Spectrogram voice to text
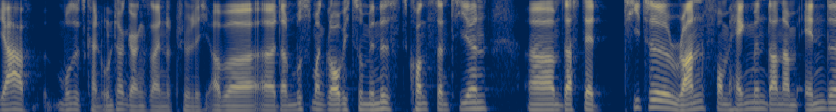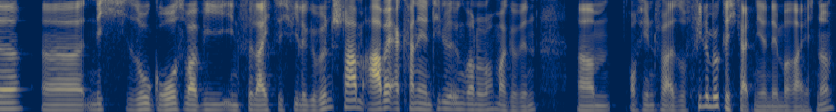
ja, muss jetzt kein Untergang sein natürlich, aber äh, dann muss man, glaube ich, zumindest konstatieren, äh, dass der Titelrun vom Hangman dann am Ende äh, nicht so groß war, wie ihn vielleicht sich viele gewünscht haben, aber er kann ja den Titel irgendwann noch mal gewinnen. Ähm, auf jeden Fall, also viele Möglichkeiten hier in dem Bereich, ne?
